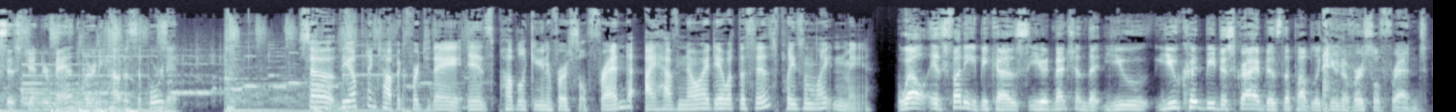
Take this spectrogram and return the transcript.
Cisgender man learning how to support it. So, the opening topic for today is public universal friend. I have no idea what this is. Please enlighten me. Well, it's funny because you had mentioned that you you could be described as the public universal friend,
